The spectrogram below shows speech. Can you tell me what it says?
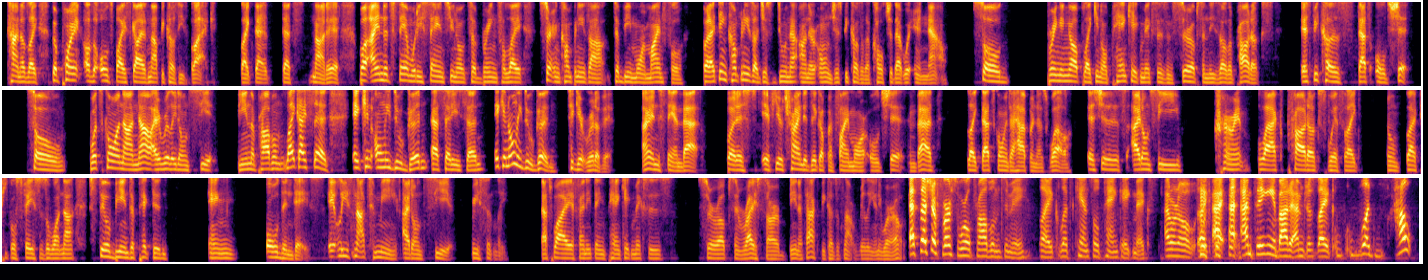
kind of like the point of the Old Spice guy is not because he's black. Like that, that's not it. But I understand what he's saying, you know, to bring to light certain companies uh, to be more mindful. But I think companies are just doing that on their own just because of the culture that we're in now. So bringing up like, you know, pancake mixes and syrups and these other products, it's because that's old shit. So what's going on now, I really don't see it being the problem. Like I said, it can only do good, as Seti said, it can only do good to get rid of it. I understand that. But it's if you're trying to dig up and find more old shit and bad, like that's going to happen as well. It's just I don't see current black products with like you know black people's faces or whatnot still being depicted in olden days. At least not to me. I don't see it recently. That's why, if anything, pancake mixes, syrups, and rice are being attacked because it's not really anywhere else. That's such a first world problem to me. Like, let's cancel pancake mix. I don't know. Like, I, I I'm thinking about it. I'm just like, like, how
